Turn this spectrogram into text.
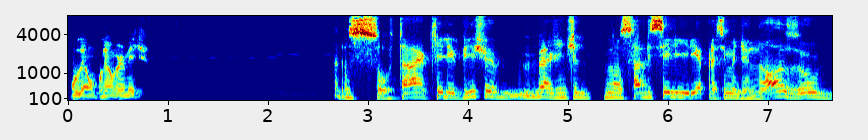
o leão, o leão vermelho. Soltar aquele bicho, a gente não sabe se ele iria para cima de nós ou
